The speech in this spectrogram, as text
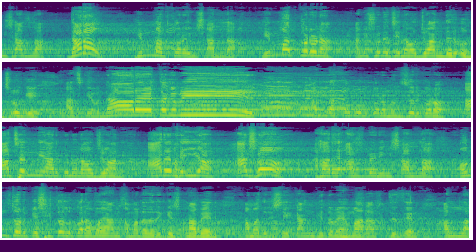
ইনশাল্লাহ দাঁড়াও, হিম্মত করো ইনশাল্লাহ হিম্মত করো না। আমি শুনেছি নওজোয়ানদের উদ্যোগে আজকে নারে তকবীর। আল্লাহ কবুল করো, মঞ্জুর করো। আছেননি আর কোনো নওজোয়ান? আরে ভাইয়া, আসো। আরে আসবেন ইনশাল্লাহ অন্তরকে শীতল করা বয়ান আমাদেরকে শোনাবেন। আমাদের সেই কাঙ্ক্ষিত মেহমান আসতেছেন। আল্লাহ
